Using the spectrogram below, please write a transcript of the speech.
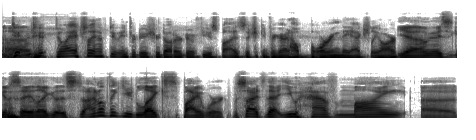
Uh, do, do, do I actually have to introduce your daughter to a few spies so she can figure out how boring they actually are? Yeah, I was gonna say like I don't think you'd like spy work. Besides that, you have my uh,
